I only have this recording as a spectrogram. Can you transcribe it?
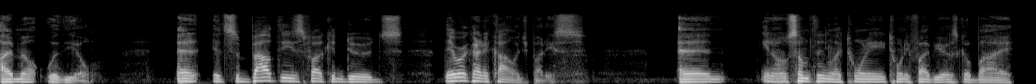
I Melt With You. And it's about these fucking dudes. They were kind of college buddies. And, you know, something like 20, 25 years go by.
